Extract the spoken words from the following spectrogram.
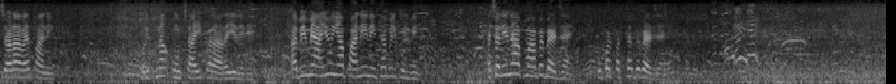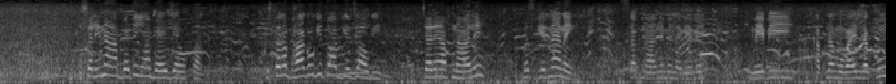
चढ़ा हुआ है पानी। और इतना ऊंचाई पर आ रहा है ये देखें। अभी मैं आई हूँ, यहाँ पानी नहीं था बिल्कुल भी। अच्छा चलिए ना आप वहाँ पे बैठ जाएँ। ऊपर पत्थर पे बैठ जाएँ। चलिए ना आप बैठे, यहाँ बैठ जाए ऊपर। इस तरह भागोगी तो आप गिर जाओगी। चले, आप नहा लें। बस गिरना नहीं। सब नहाने में लगे हुए। मैं भी अपना मोबाइल रखूँ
